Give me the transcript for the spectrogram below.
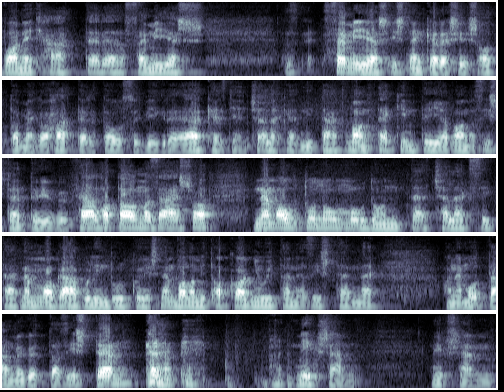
van egy háttere, a személyes, az személyes istenkeresés adta meg a hátteret ahhoz, hogy végre elkezdjen cselekedni, tehát van tekintéje, van az Istentől jövő felhatalmazása, nem autonóm módon te cselekszik, tehát nem magából indul ki, és nem valamit akar nyújtani az Istennek, hanem ott áll mögött az Isten, mégsem, mégsem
